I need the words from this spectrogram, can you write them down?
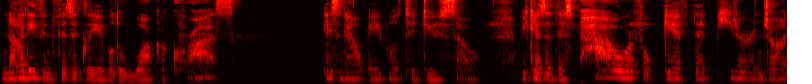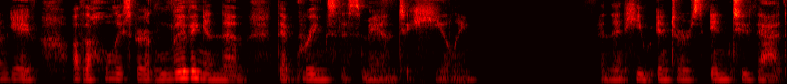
not even physically able to walk across, is now able to do so because of this powerful gift that Peter and John gave of the Holy Spirit living in them that brings this man to healing. And then he enters into that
